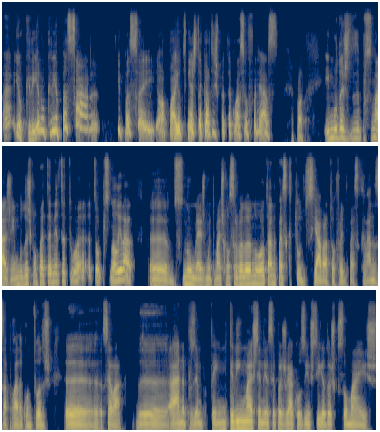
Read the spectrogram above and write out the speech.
ah, eu queria, não queria passar. E passei, opá, eu tinha esta carta espetacular se eu falhasse. Pronto. E mudas de personagem, mudas completamente a tua, a tua personalidade. Uh, se num és muito mais conservador, no outro ano parece que tudo se abre à tua frente, parece que andas à porrada com todos, uh, sei lá. Uh, a Ana, por exemplo, tem um bocadinho mais tendência para jogar com os investigadores que são mais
